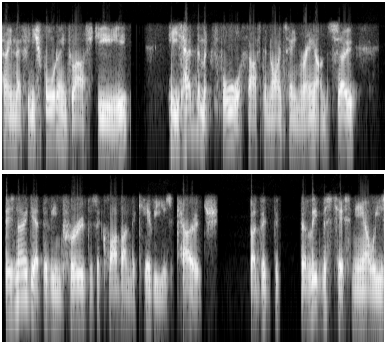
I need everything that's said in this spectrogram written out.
team. They finished 14th last year. He's had them at fourth after 19 rounds. So there's no doubt they've improved as a club under Kevy as a coach. But the, the, the litmus test now is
